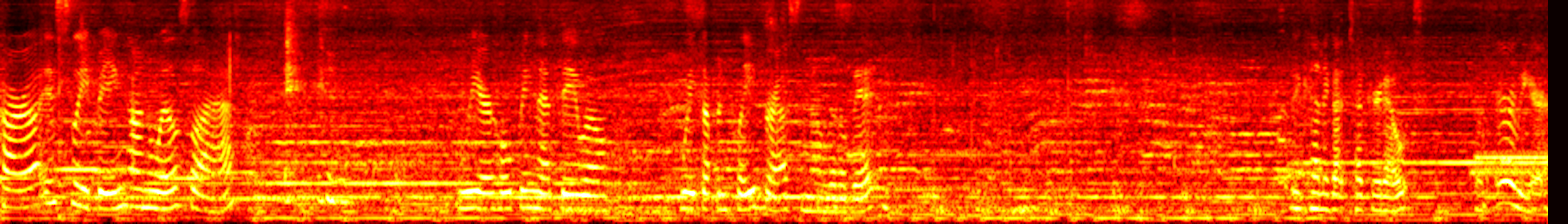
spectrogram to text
Kara is sleeping on Will's lap. We are hoping that they will wake up and play for us in a little bit. They kind of got tuckered out earlier.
